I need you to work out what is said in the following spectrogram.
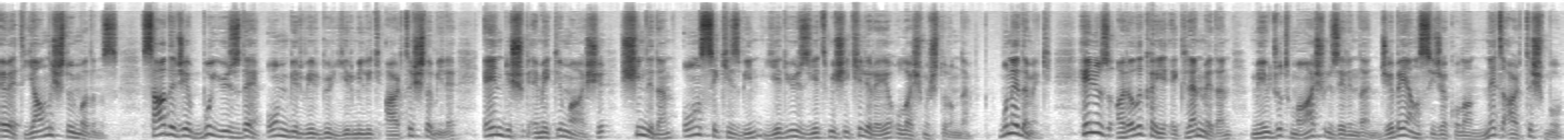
Evet yanlış duymadınız. Sadece bu yüzde 11,20'lik artışla bile en düşük emekli maaşı şimdiden 18.772 liraya ulaşmış durumda. Bu ne demek? Henüz Aralık ayı eklenmeden mevcut maaş üzerinden cebe yansıyacak olan net artış bu.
